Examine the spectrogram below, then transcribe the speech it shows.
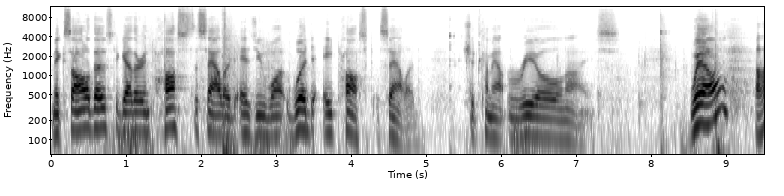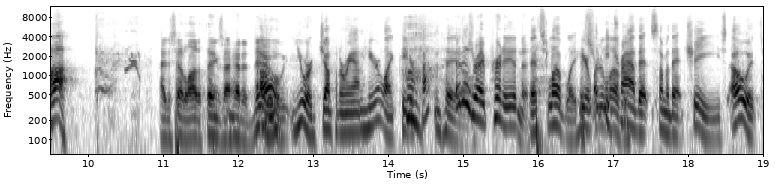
Mix all of those together and toss the salad as you wa- would a tossed salad. Should come out real nice. Well, Aha! I just had a lot of things I had to do. oh, you are jumping around here like Peter Cottontail. It is very pretty, isn't it? That's lovely. Here, It's let me lovely. try that some of that cheese. Oh, it's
